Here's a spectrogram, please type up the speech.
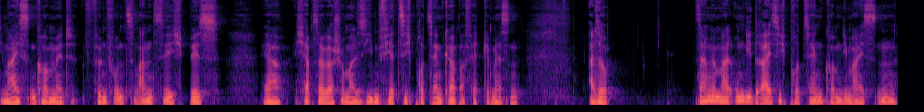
Die meisten kommen mit 25 bis, ja, ich habe sogar schon mal 47 Prozent Körperfett gemessen. Also sagen wir mal, um die 30 Prozent kommen die meisten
